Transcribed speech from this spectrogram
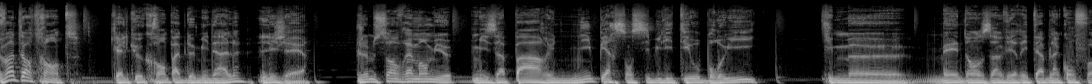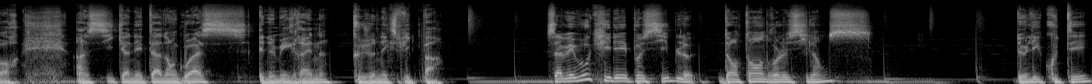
20h30, quelques crampes abdominales légères. Je me sens vraiment mieux, mis à part une hypersensibilité au bruit qui me met dans un véritable inconfort, ainsi qu'un état d'angoisse et de migraine que je n'explique pas. Savez-vous qu'il est possible d'entendre le silence, de l'écouter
